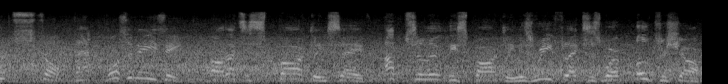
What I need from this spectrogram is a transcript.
Good stop. That wasn't easy. Oh, that's a sparkling save. Absolutely sparkling. His reflexes were ultra sharp.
